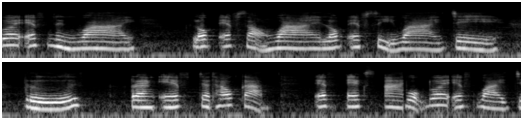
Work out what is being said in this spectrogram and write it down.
ด้วย F1y ลบ F2y ลบ F4yj หรือแรง F จะเท่ากับ Fxi บวกด้วย Fyj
